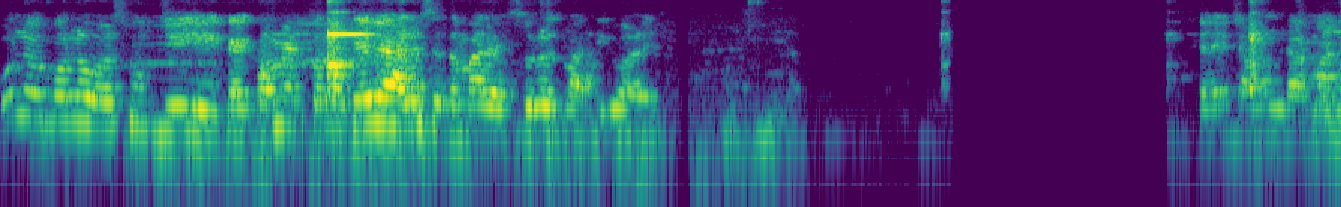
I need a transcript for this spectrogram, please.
બોલો બોલો હસમુખજી કઈ કોમેન્ટ કરો, કેવી હાલે છે તમારે સુરતમાં દિવાળી? જય ચામુંડા માં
